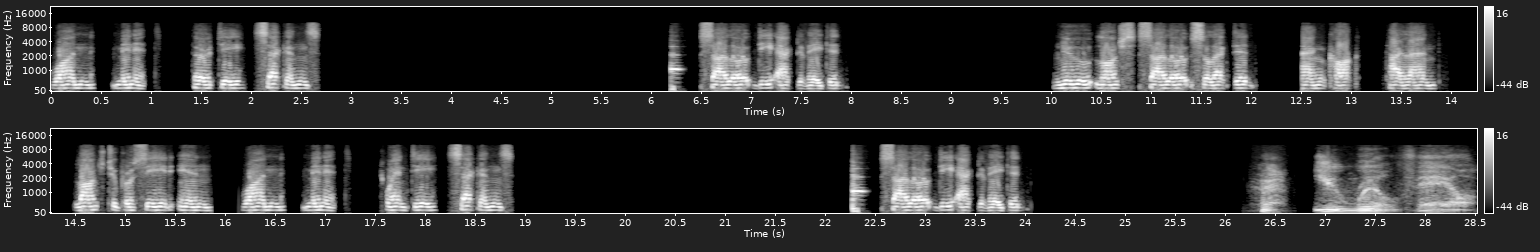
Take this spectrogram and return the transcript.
1 minute 30 seconds. Silo deactivated. New launch silo selected. Bangkok, Thailand. Launch to proceed in 1 minute 20 seconds. Silo deactivated. You will fail.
